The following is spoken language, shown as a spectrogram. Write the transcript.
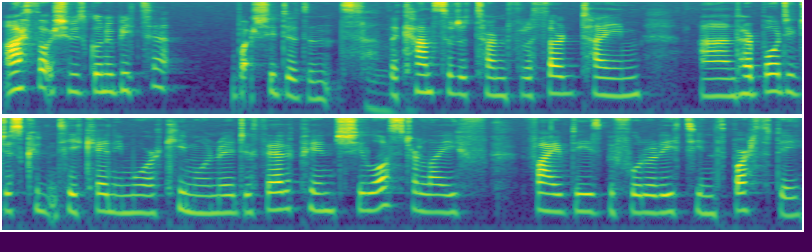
I thought she was going to beat it, but she didn't. Mm. The cancer returned for a third time, and her body just couldn't take any more chemo and radiotherapy, and she lost her life five days before her 18th birthday.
